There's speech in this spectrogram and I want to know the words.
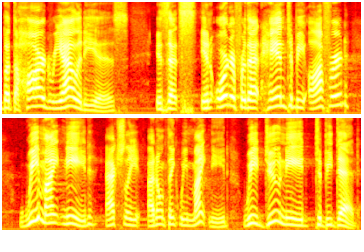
but the hard reality is, is that in order for that hand to be offered, we might need, actually, I don't think we might need, we do need to be dead.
